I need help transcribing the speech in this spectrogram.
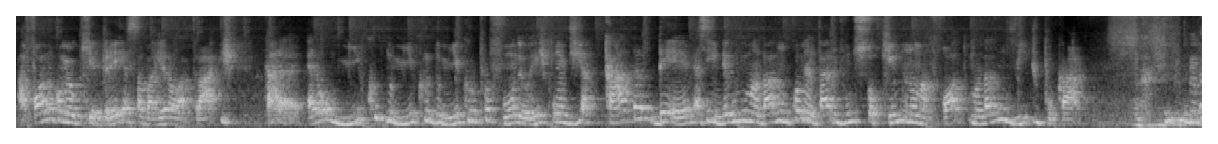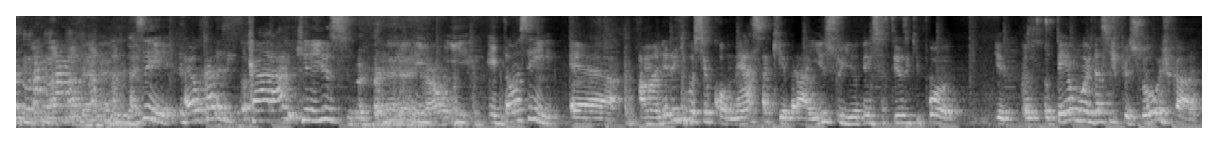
a forma como eu quebrei essa barreira lá atrás Cara, era o micro do micro do micro profundo. Eu respondia cada DM. Assim, o nego me mandava um comentário de um soquinho numa foto, mandava um vídeo pro cara. assim, aí o cara, caralho, que é isso? E, e, então, assim, é, a maneira que você começa a quebrar isso, e eu tenho certeza que, pô, eu, eu tenho algumas dessas pessoas, cara,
